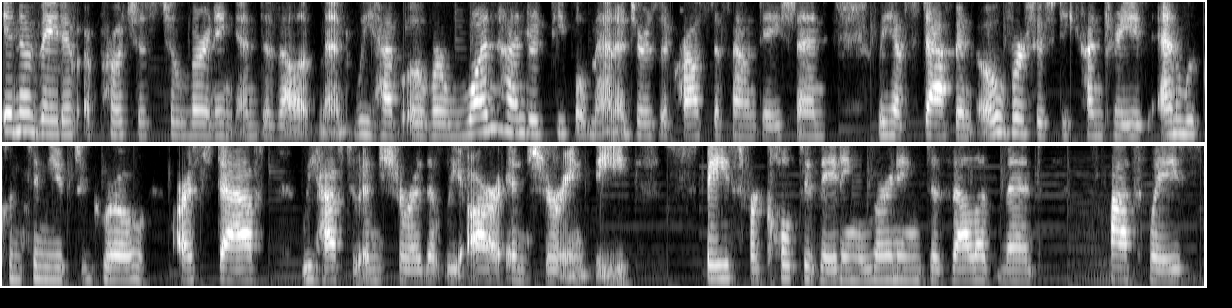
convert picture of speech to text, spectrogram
innovative approaches to learning and development. We have over 100 people managers across the foundation. We have staff in over 50 countries and we continue to grow our staff. We have to ensure that we are ensuring the space for cultivating learning development pathways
